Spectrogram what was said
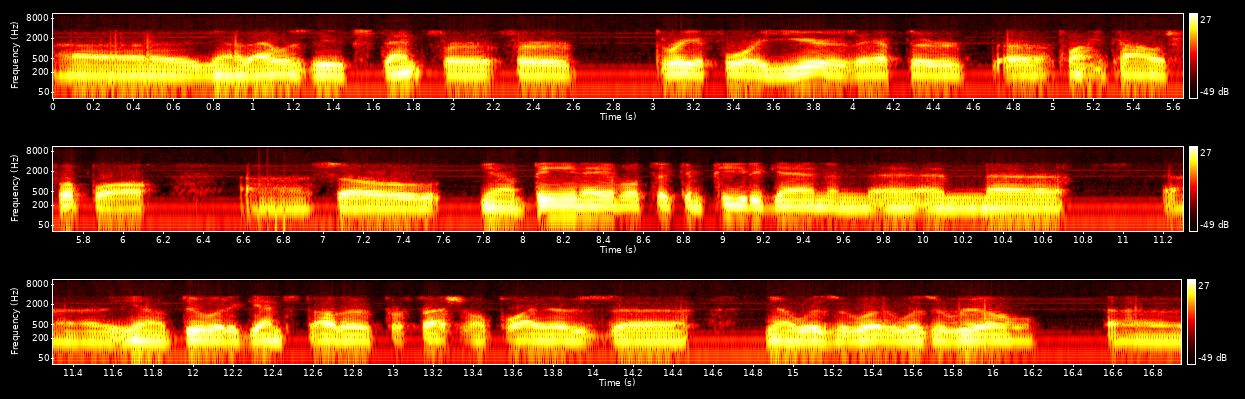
uh, you know, that was the extent for, for three or four years after uh, playing college football. Uh, so, you know, being able to compete again and, and, uh, uh, you know, do it against other professional players, uh, you know, was, was a real, uh,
